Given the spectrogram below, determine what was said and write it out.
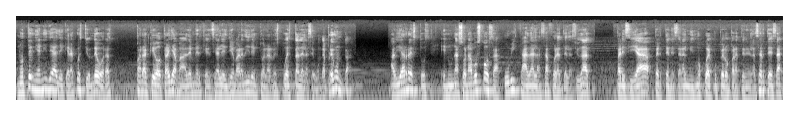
No tenían idea de que era cuestión de horas para que otra llamada de emergencia les llevara directo a la respuesta de la segunda pregunta. Había restos en una zona boscosa ubicada a las afueras de la ciudad, parecía pertenecer al mismo cuerpo, pero para tener la certeza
